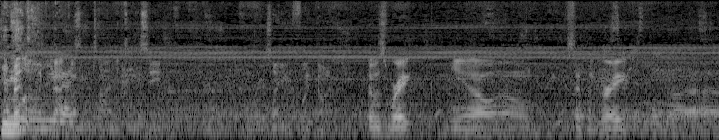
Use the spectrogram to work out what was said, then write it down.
You mentioned you guys. It was great. You know, um, simply great. You know,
